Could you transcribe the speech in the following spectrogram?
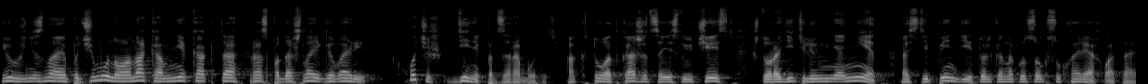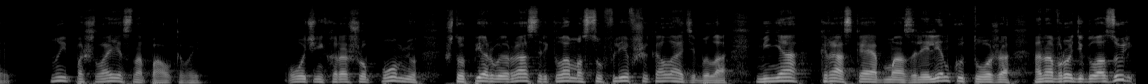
И уж не знаю почему, но она ко мне как-то раз подошла и говорит, Хочешь денег подзаработать? А кто откажется, если учесть, что родителей у меня нет, а стипендии только на кусок сухаря хватает? Ну и пошла я с Напалковой. Очень хорошо помню, что первый раз реклама суфле в шоколаде была. Меня краской обмазали, Ленку тоже. Она вроде глазурь,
